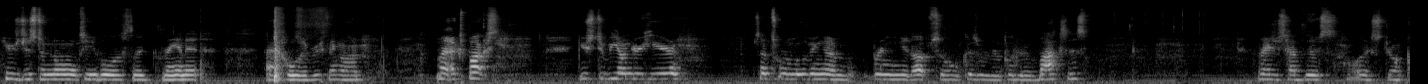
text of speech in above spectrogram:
Here's just a normal table with the granite that I hold everything on. My Xbox used to be under here. Since we're moving, I'm bringing it up so because we're gonna put it in boxes. And I just have this, all this junk.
